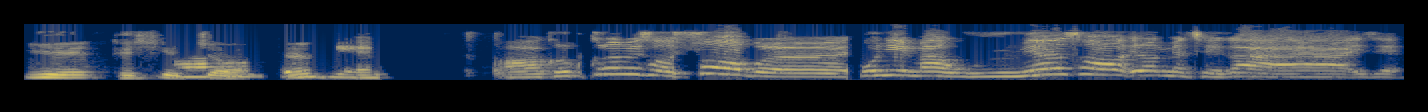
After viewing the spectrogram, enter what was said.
이해되시겠죠? 네? 예. 아, 그럼, 그러면서 수업을 본인이 막 울면서 이러면 제가 이제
